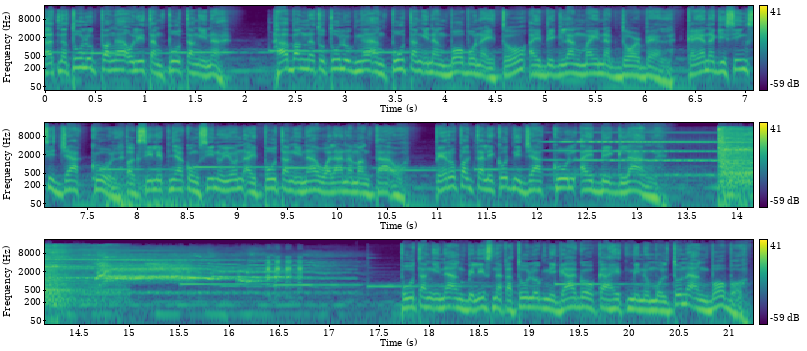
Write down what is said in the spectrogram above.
at natulog pa nga ulit ang putang ina. Habang natutulog nga ang putang inang bobo na ito ay biglang may nag-doorbell kaya nagising si Jack Cool. Pagsilip niya kung sino yon ay putang ina wala namang tao. Pero pagtalikod ni Jack Cool ay biglang Putang ina ang bilis nakatulog ni Gago kahit minumulto na ang bobo.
